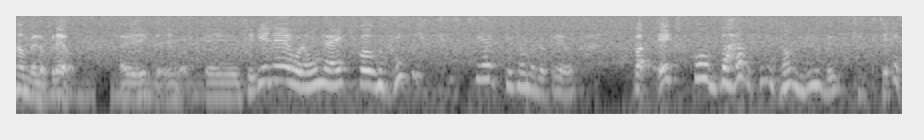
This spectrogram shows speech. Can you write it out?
no me lo creo. Este, eh, eh, se viene, bueno, una expo que no me lo creo. Expo Barbie 2023.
